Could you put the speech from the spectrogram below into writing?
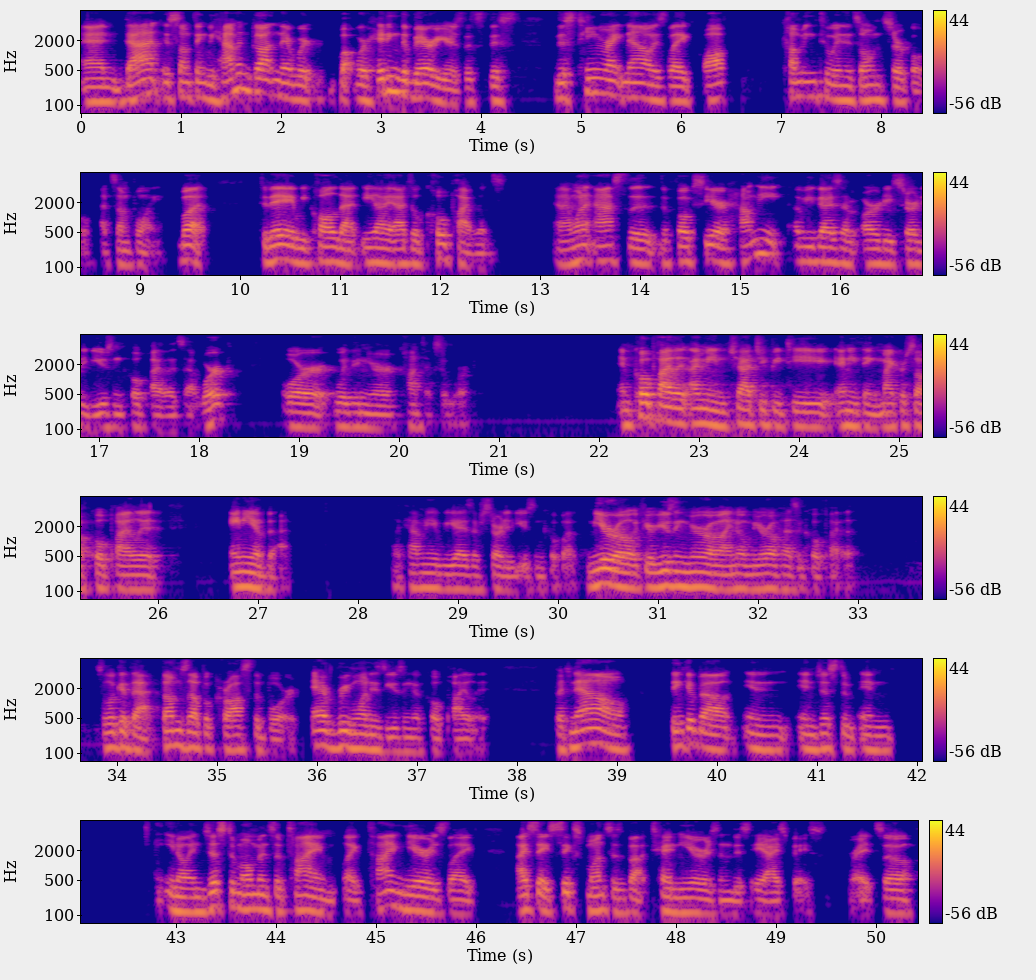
and that is something we haven't gotten there we're but we're hitting the barriers this this this team right now is like off coming to in its own circle at some point but today we call that ai agile co-pilots and i want to ask the the folks here how many of you guys have already started using co-pilots at work or within your context of work and co-pilot i mean chat gpt anything microsoft co-pilot any of that like how many of you guys have started using Copilot? Miro, if you're using Miro, I know Miro has a Copilot. So look at that, thumbs up across the board. Everyone is using a Copilot. But now think about in in just a, in you know in just a moments of time, like time here is like I say six months is about 10 years in this AI space, right? So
